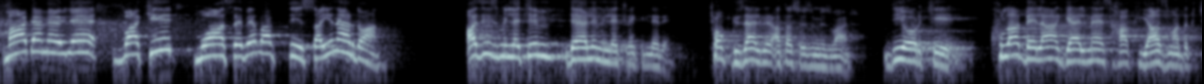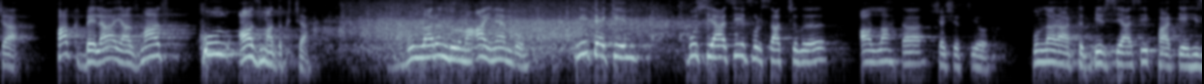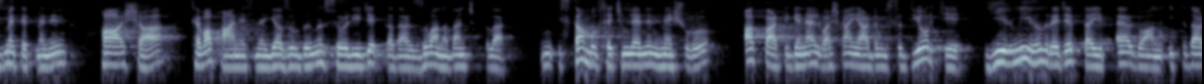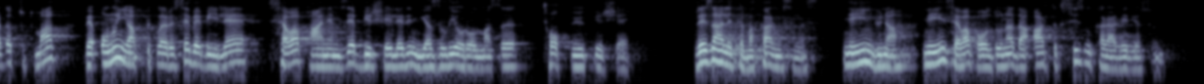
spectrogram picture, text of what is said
Madem öyle vakit muhasebe vakti Sayın Erdoğan. Aziz milletim, değerli milletvekilleri. Çok güzel bir atasözümüz var. Diyor ki, kula bela gelmez hak yazmadıkça. Hak bela yazmaz, kul azmadıkça. Bunların durumu aynen bu. Nitekim bu siyasi fırsatçılığı Allah da şaşırtıyor. Bunlar artık bir siyasi partiye hizmet etmenin haşa sevap hanesine yazıldığını söyleyecek kadar zıvanadan çıktılar. İstanbul seçimlerinin meşhuru AK Parti Genel Başkan Yardımcısı diyor ki 20 yıl Recep Tayyip Erdoğan'ı iktidarda tutmak ve onun yaptıkları sebebiyle sevap hanemize bir şeylerin yazılıyor olması çok büyük bir şey. Rezalete bakar mısınız? Neyin günah, neyin sevap olduğuna da artık siz mi karar veriyorsunuz?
